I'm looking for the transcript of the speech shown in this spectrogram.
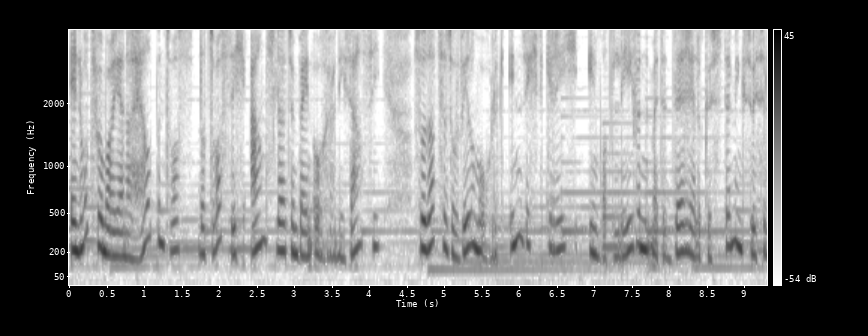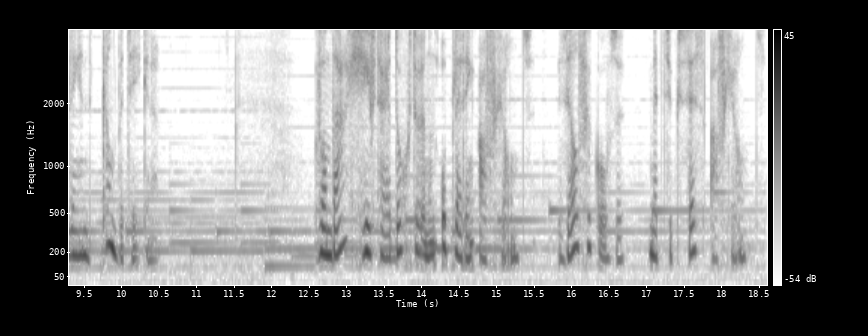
En wat voor Marianne helpend was, dat was zich aansluiten bij een organisatie, zodat ze zoveel mogelijk inzicht kreeg in wat leven met dergelijke stemmingswisselingen kan betekenen. Vandaag heeft haar dochter een opleiding afgerond, zelf gekozen, met succes afgerond.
